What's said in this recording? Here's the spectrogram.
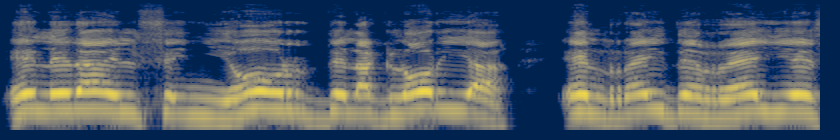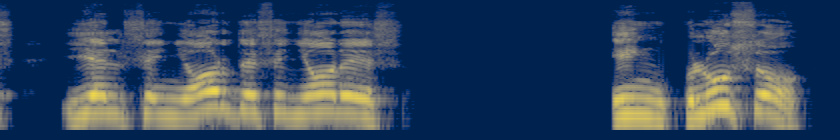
él era el Señor de la gloria, el Rey de reyes y el Señor de señores. Incluso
